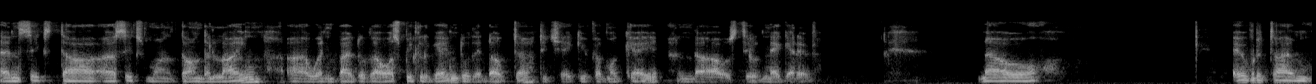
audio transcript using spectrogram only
And six, uh, six months down the line, I went back to the hospital again to the doctor to check if I'm okay, and uh, I was still negative. Now, every time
